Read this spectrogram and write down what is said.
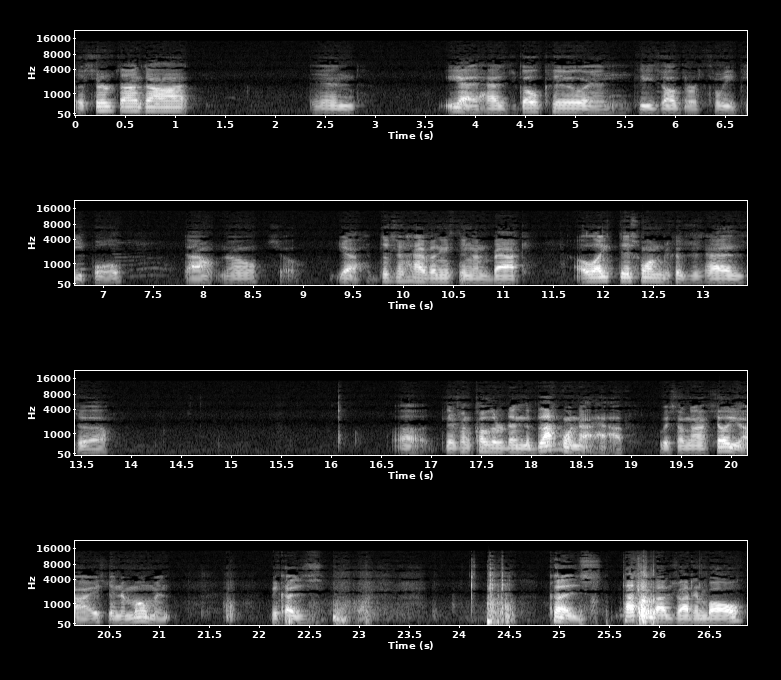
the shirts I got and yeah, it has Goku and these other three people that I don't know. So yeah, it doesn't have anything on the back. I like this one because it has uh, uh, different color than the black one that I have, which I'm gonna show you guys in a moment. Because, cause talking about Dragon Ball,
